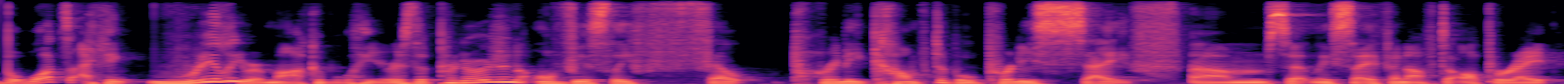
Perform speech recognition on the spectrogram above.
but what's, I think, really remarkable here is that Prigozhin obviously felt pretty comfortable, pretty safe, um, certainly safe enough to operate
